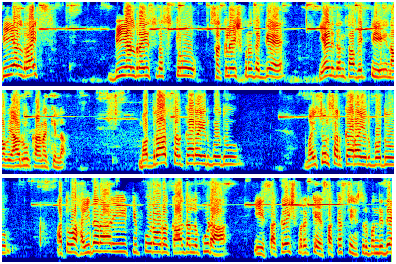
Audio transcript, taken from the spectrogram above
B L Rice B L ರೈಸ್ನಷ್ಟು ಸಕಲೇಶ್ವರ ಬಗ್ಗೆ ಹೇಳಿದಂಥ ವ್ಯಕ್ತಿ ನಾವು ಯಾರೂ ಕಾಣಕ್ಕಿಲ್ಲ. ಮದ್ರಾಸ್ ಸರ್ಕಾರ ಇರ್ಬೋದು, ಮೈಸೂರು ಸರ್ಕಾರ ಇರ್ಬೋದು, ಅಥವಾ ಹೈದರಾರಿ ಟಿಪ್ಪೂರವರ ಕಾಲದಲ್ಲೂ ಕೂಡ ಈ ಸಕಲೇಶ್ವರಕ್ಕೆ ಸಾಕಷ್ಟು ಹೆಸರು ಬಂದಿದೆ.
